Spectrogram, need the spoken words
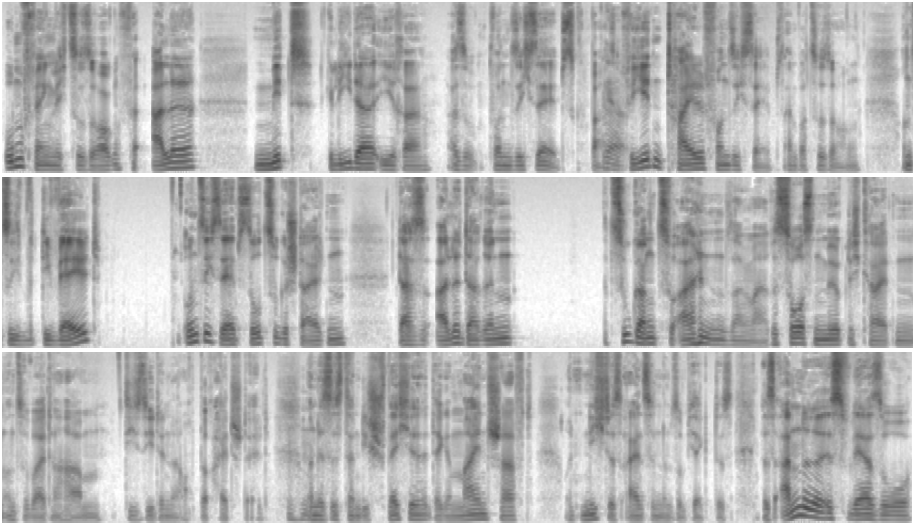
umfänglich zu sorgen für alle Mitglieder ihrer, also von sich selbst quasi. Ja. Für jeden Teil von sich selbst einfach zu sorgen. Und die Welt und sich selbst so zu gestalten, dass alle darin Zugang zu allen, sagen wir mal, Ressourcen, Möglichkeiten und so weiter haben, die sie dann auch bereitstellt. Mhm. Und es ist dann die Schwäche der Gemeinschaft und nicht des einzelnen Subjektes. Das andere ist, wäre so,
